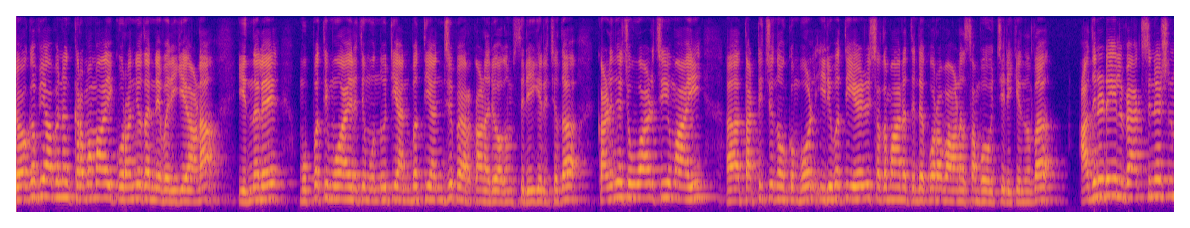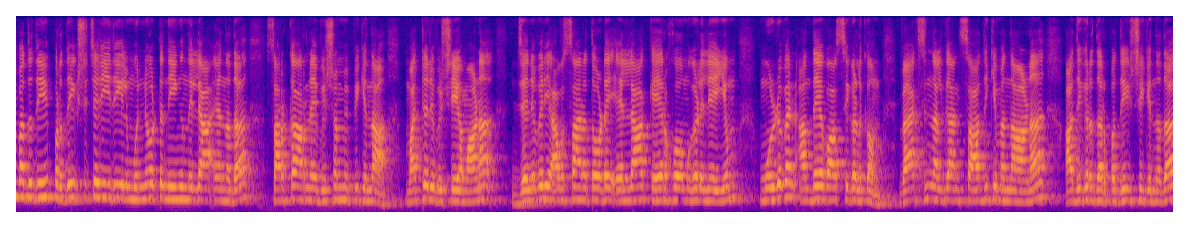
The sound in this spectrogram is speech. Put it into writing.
രോഗവ്യാപനം ക്രമമായി കുറഞ്ഞു തന്നെ വരികയാണ്. ഇന്നലെ മുപ്പത്തി മൂവായിരത്തി മുന്നൂറ്റി അൻപത്തി അഞ്ച് പേർക്കാണ് രോഗം സ്ഥിരീകരിച്ചത്. കഴിഞ്ഞ ചൊവ്വാഴ്ചയുമായി തട്ടിച്ചു നോക്കുമ്പോൾ ഇരുപത്തിയേഴ് ശതമാനത്തിന്റെ കുറവാണ് സംഭവിച്ചിരിക്കുന്നത്. അതിനിടയിൽ വാക്സിനേഷൻ പദ്ധതി പ്രതീക്ഷിച്ച രീതിയിൽ മുന്നോട്ട് നീങ്ങുന്നില്ല എന്നത് സർക്കാരിനെ വിഷമിപ്പിക്കുന്ന മറ്റൊരു വിഷയമാണ്. ജനുവരി അവസാനത്തോടെ എല്ലാ കെയർ ഹോമുകളിലെയും മുഴുവൻ അന്തേവാസികൾക്കും വാക്സിൻ നൽകാൻ സാധിക്കുമെന്നാണ് അധികൃതർ പ്രതീക്ഷിക്കുന്നത്.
